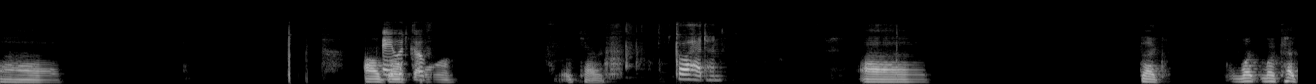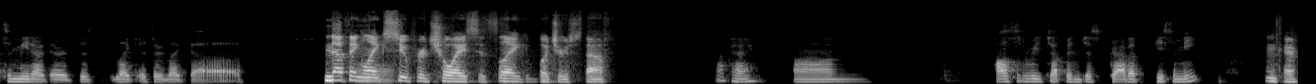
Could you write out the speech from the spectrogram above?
Uh, I'll I go would go for. oh, Sorry. Go ahead, hun. Uh, like, what what cuts of meat are there? Just like, is there like uh? Nothing like Uh, super choice. It's like butcher stuff. Okay. Um, I'll also reach up and just grab a piece of meat. Okay.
